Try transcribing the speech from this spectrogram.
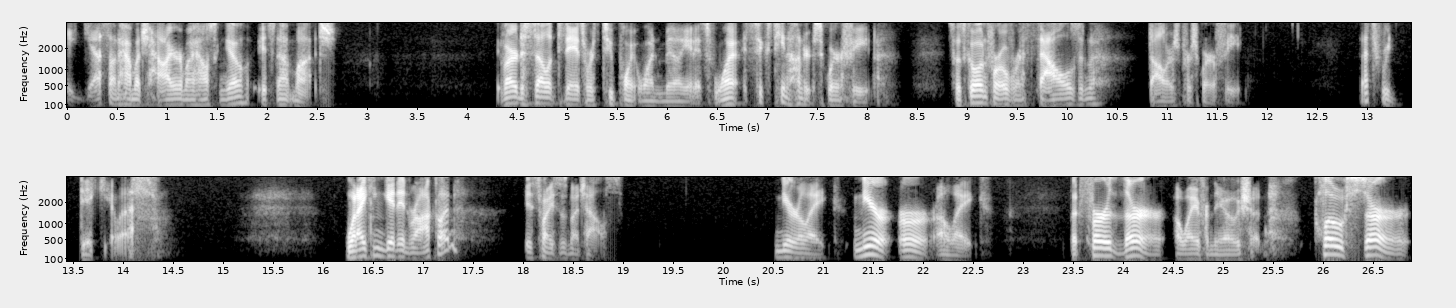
a guess on how much higher my house can go, it's not much. If I were to sell it today, it's worth 2.1 million. It's one, it's 1,600 square feet, so it's going for over a thousand dollars per square feet. That's ridiculous. What I can get in Rocklin is twice as much house near a lake, nearer a lake, but further away from the ocean, closer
